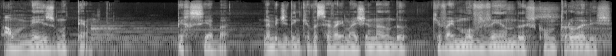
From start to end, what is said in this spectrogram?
ao mesmo tempo. Perceba, na medida em que você vai imaginando que vai movendo os controles,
